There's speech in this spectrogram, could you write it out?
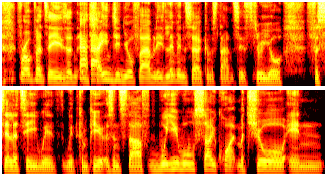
properties and, and changing your family's living circumstances through your facility with, with computers and stuff. Were you also quite mature in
